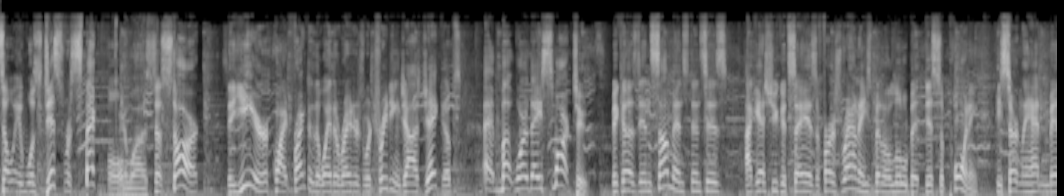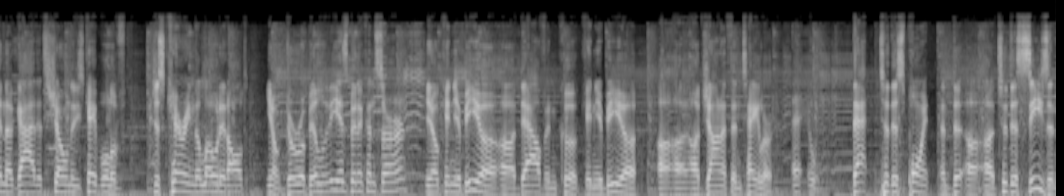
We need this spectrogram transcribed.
So it was disrespectful It was. to start the year, quite frankly, the way the Raiders were treating Josh Jacobs. Uh, But were they smart to? Because in some instances, I guess you could say as a first rounder, he's been a little bit disappointing. He certainly hadn't been a guy that's shown that he's capable of just carrying the load at all. You know, durability has been a concern. You know, can you be a, a Dalvin Cook? Can you be a, a, a, Jonathan Taylor? Uh, That to this point, uh, uh, to this season,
